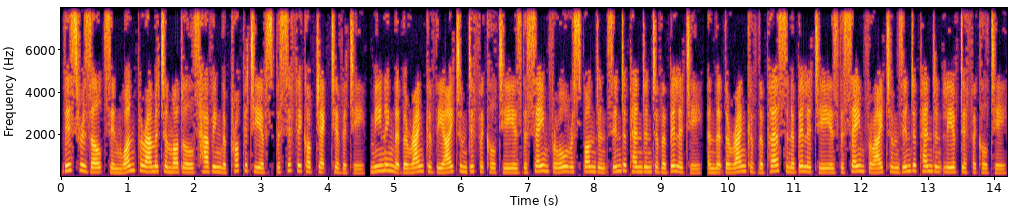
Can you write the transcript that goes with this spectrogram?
this results in one-parameter models having the property of specific objectivity, meaning that the rank of the item difficulty is the same for all respondents independent of ability, and that the rank of the person ability is the same for items independently of difficulty.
